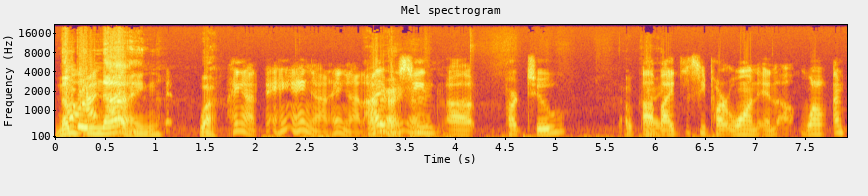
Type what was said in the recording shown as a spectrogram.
Number know, I- I- 9. what? Hang on, hang, hang on, hang on. I haven't right, seen uh, part two, Okay. uh, but I did see part one. And uh, what I'm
